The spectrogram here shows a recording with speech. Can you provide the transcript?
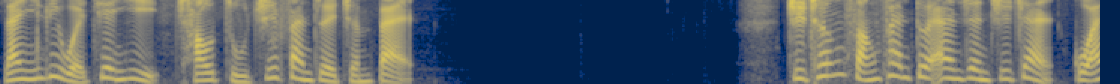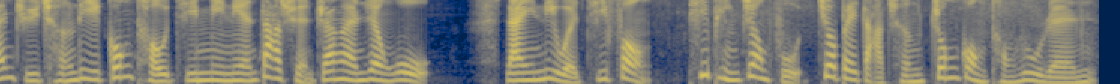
蓝营立委建议朝组织犯罪侦办。指称防范对岸认知战，国安局成立公投及明年大选专案任务。蓝营立委讥讽批评政府就被打成中共同路人。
